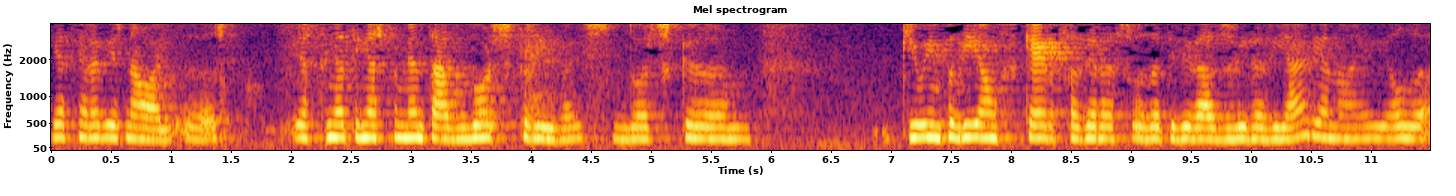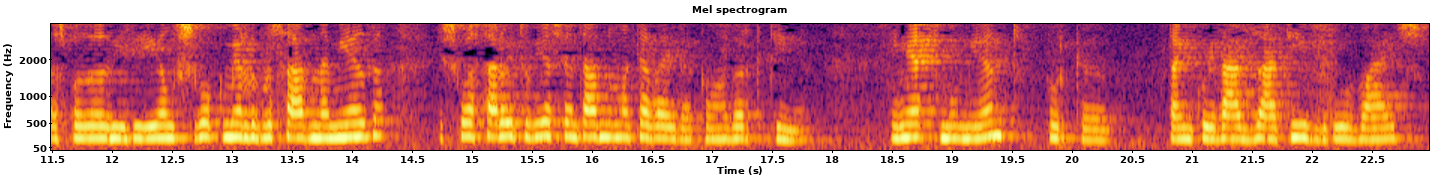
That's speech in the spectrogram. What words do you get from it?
E a senhora diz: não, olha, este senhor tinha experimentado dores terríveis, dores que, que o impediam sequer de fazer as suas atividades de vida diária, não é? Ele, a esposa dizia: ele chegou a comer debruçado na mesa e chegou a estar oito dias sentado numa cadeira com a dor que tinha. E neste momento, porque tem cuidados ativos globais,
